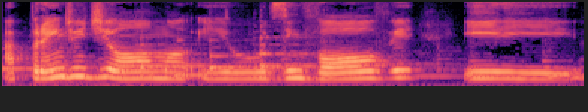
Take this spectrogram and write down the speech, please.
aprende o idioma e o desenvolve e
